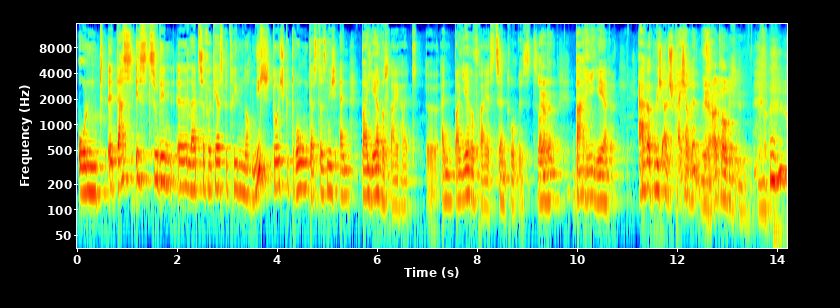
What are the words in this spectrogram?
Und äh, das ist zu den äh, Leipziger Verkehrsbetrieben noch nicht durchgedrungen, dass das nicht ein Barrierefreiheit, äh, ein barrierefreies Zentrum ist, sondern ja. Barriere. Ärgert mich als Sprecherin. Ja, glaube ich Ihnen.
